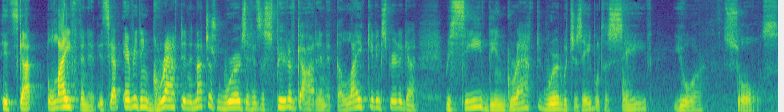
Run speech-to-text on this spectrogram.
it's got life in it. It's got everything grafted in it, not just words. It has the Spirit of God in it, the life giving Spirit of God. Receive the engrafted word which is able to save your souls.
